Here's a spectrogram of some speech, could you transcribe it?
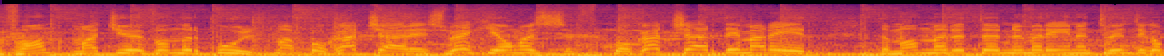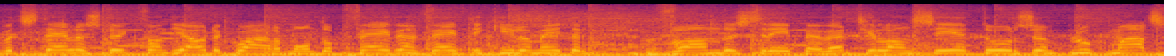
van Mathieu van der Poel. Maar Pogacar is weg, jongens. Pogacar demareert. De man met het eh, nummer 21 op het steile stuk van die oude Quaremont. Op 55 kilometer van de streep. Hij werd gelanceerd door zijn ploegmaats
